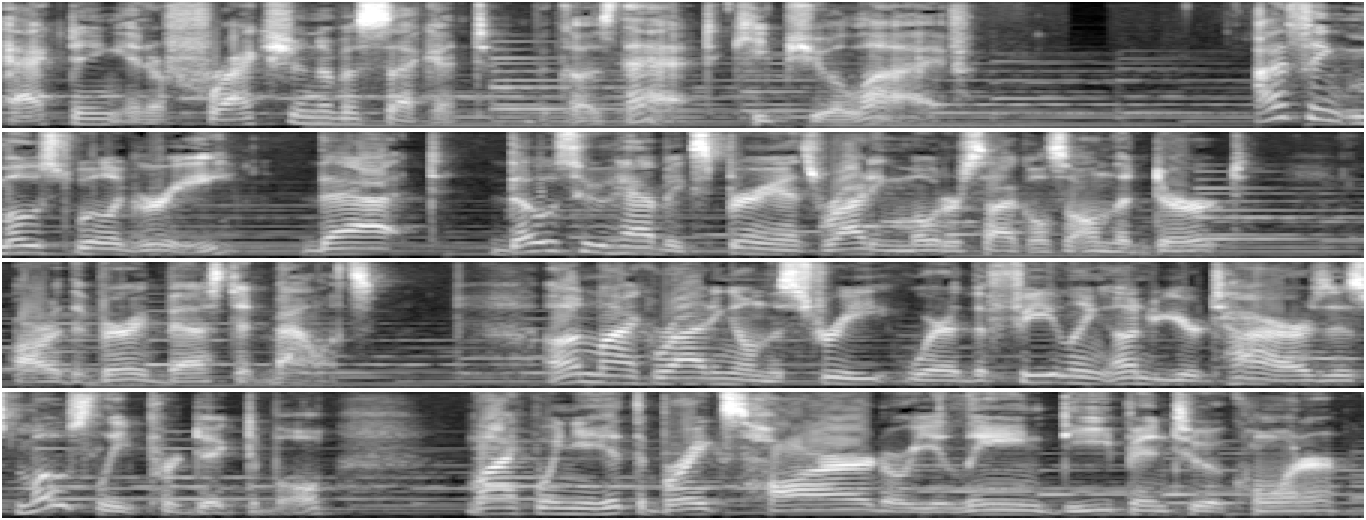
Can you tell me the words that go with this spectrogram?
acting in a fraction of a second, because that keeps you alive. I think most will agree that those who have experience riding motorcycles on the dirt are the very best at balance. Unlike riding on the street, where the feeling under your tires is mostly predictable, like when you hit the brakes hard or you lean deep into a corner,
